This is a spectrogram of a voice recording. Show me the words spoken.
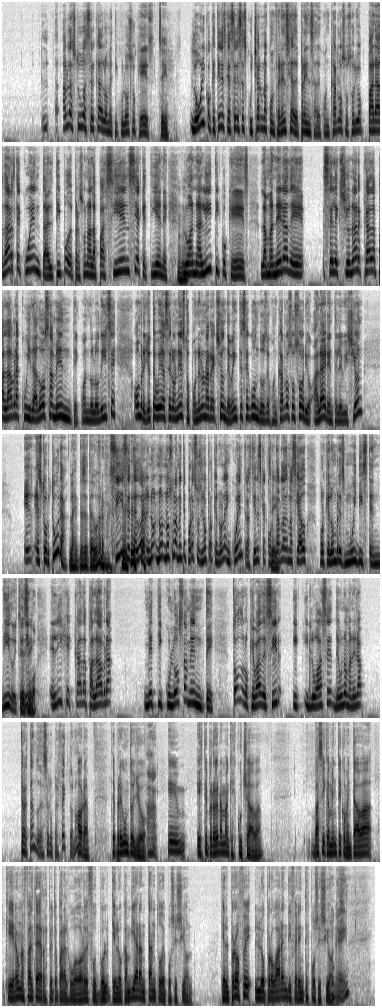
hablas tú acerca de lo meticuloso que es Sí. Lo único que tienes que hacer es escuchar una conferencia de prensa de Juan Carlos Osorio para darte cuenta el tipo de persona, la paciencia que tiene, lo analítico que es, la manera de seleccionar cada palabra cuidadosamente cuando lo dice. Hombre, yo te voy a ser honesto, poner una reacción de 20 segundos de Juan Carlos Osorio al aire en televisión es, es tortura. La gente se te duerme. Sí, se te duerme. No, no, no solamente por eso, sino porque no la encuentras. Tienes que acortarla demasiado porque el hombre es muy distendido. Y te Sí, sí. digo, elige cada palabra meticulosamente, todo lo que va a decir y, y lo hace de una manera tratando de hacerlo perfecto, ¿no? Ahora, te pregunto yo, em, este programa que escuchaba, básicamente comentaba que era una falta de respeto para el jugador de fútbol que lo cambiaran tanto de posición, que el profe lo probara en diferentes posiciones.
